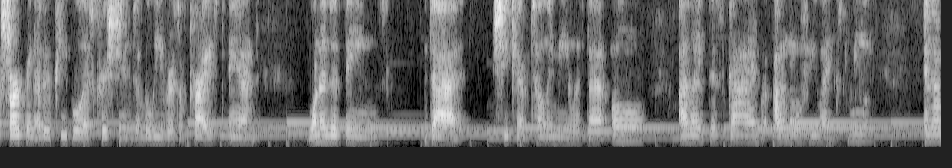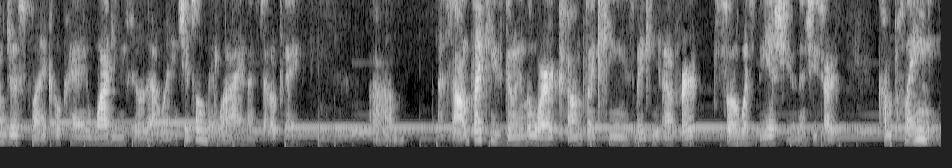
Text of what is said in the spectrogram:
sharpen other people as Christians and believers of Christ. And one of the things that she kept telling me was that, oh, I like this guy, but I don't know if he likes me. And I'm just like, okay, why do you feel that way? And she told me why. And I said, okay, um, sounds like he's doing the work, sounds like he's making effort. So what's the issue? And then she started complaining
